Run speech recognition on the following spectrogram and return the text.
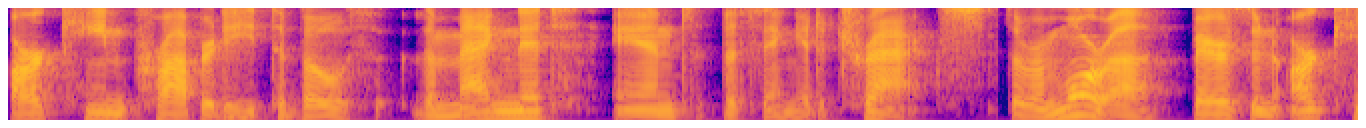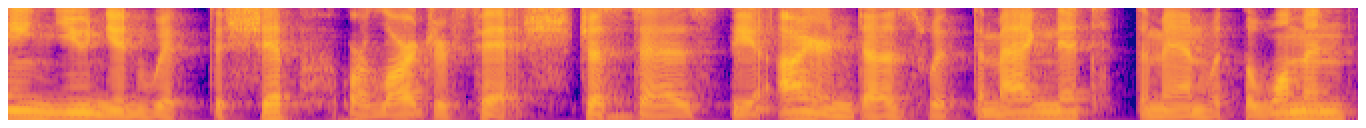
arcane property to both the magnet and the thing it attracts. The remora bears an arcane union with the ship or larger fish, just as the iron does with the magnet, the man with the woman,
